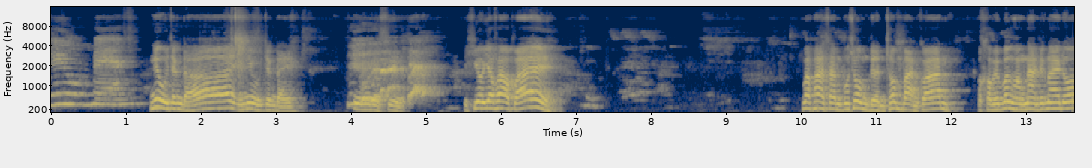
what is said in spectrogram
นิวแมนนิ้วจังไดนิ้วจังไดนิ้วบ่ได้ซื้อไอ้คิวอย่าฟ้าวไป ว่าพาท่านผู้ชมเดินชมบ้านก่อนเอาเขาไปเบิ่งห้องน้ำจักหน่อยดู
